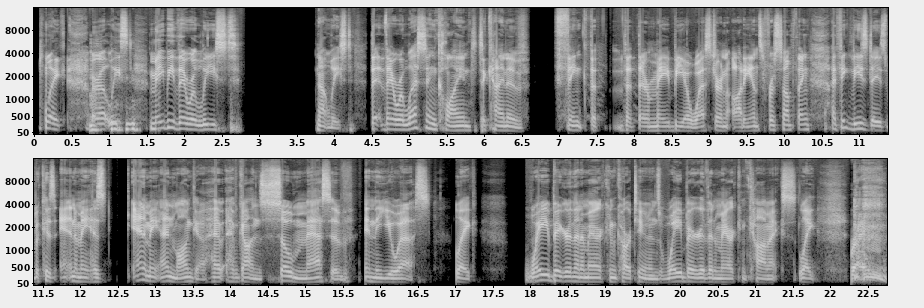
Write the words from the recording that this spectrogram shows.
like or at least maybe they were least, not least. They they were less inclined to kind of think that that there may be a Western audience for something. I think these days because anime has anime and manga have, have gotten so massive in the US. Like way bigger than American cartoons, way bigger than American comics. Like right.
